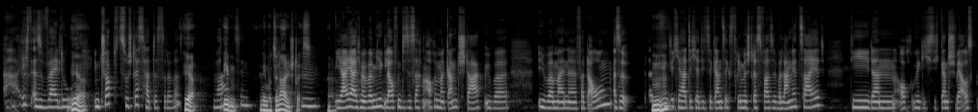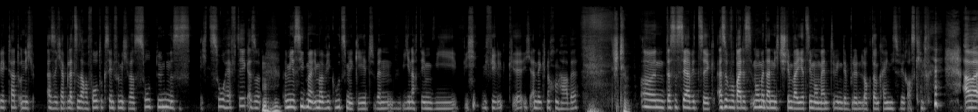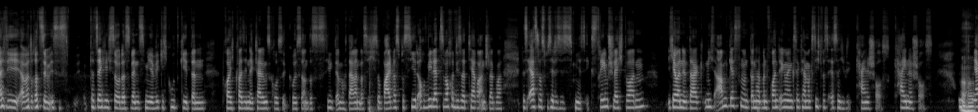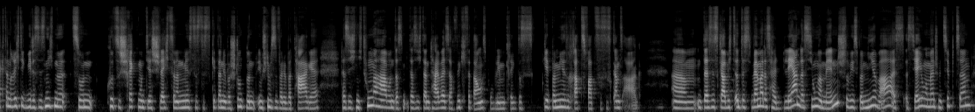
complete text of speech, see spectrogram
Ah, echt? Also weil du ja. im Job so Stress hattest, oder was? Ja. Wahnsinn. Eben, einen emotionalen Stress. Mhm. Ja. ja, ja, ich meine, bei mir laufen diese Sachen auch immer ganz stark über, über meine Verdauung. Also als mhm. Jugendliche hatte ich ja diese ganz extreme Stressphase über lange Zeit, die dann auch wirklich sich ganz schwer ausgewirkt hat und ich also ich habe letztens auch ein Foto gesehen, für mich war es so dünn, das ist echt so heftig. Also mhm. bei mir sieht man immer, wie gut es mir geht, wenn, je nachdem, wie, wie, wie viel ich an den Knochen habe. Stimmt. Und das ist sehr witzig. Also, wobei das momentan nicht stimmt, weil jetzt im Moment wegen dem blöden Lockdown kann ich nicht so viel rausgehen. aber, die, aber trotzdem ist es tatsächlich so, dass wenn es mir wirklich gut geht, dann brauche ich quasi eine Kleidungsgröße größer. Und das liegt einfach daran, dass ich, sobald was passiert, auch wie letzte Woche dieser Terroranschlag war, das erste, was passiert ist, ist, mir ist extrem schlecht worden. Ich habe an dem Tag nicht Abend gegessen und dann hat mein Freund irgendwann gesagt, hey, magst nicht was essen? Und ich habe keine Chance, keine Chance. Und Aha. ich merke dann richtig, wie das ist nicht nur so ein kurzes Schrecken und dir ist schlecht, sondern mir ist das, das geht dann über Stunden und im schlimmsten Fall über Tage, dass ich nicht Hunger habe und dass, dass ich dann teilweise auch wirklich Verdauungsprobleme kriege. Das geht bei mir ratzfatz, das ist ganz arg. Ähm, und das ist, glaube ich, und das, wenn man das halt lernt als junger Mensch, so wie es bei mir war, als, als sehr junger Mensch mit 17,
